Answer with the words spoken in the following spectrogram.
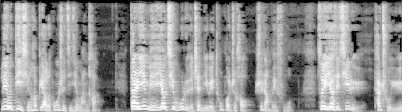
利用地形和必要的攻势进行顽抗，但是因为幺七五旅的阵地被突破之后，师长被俘，所以幺七七旅他处于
